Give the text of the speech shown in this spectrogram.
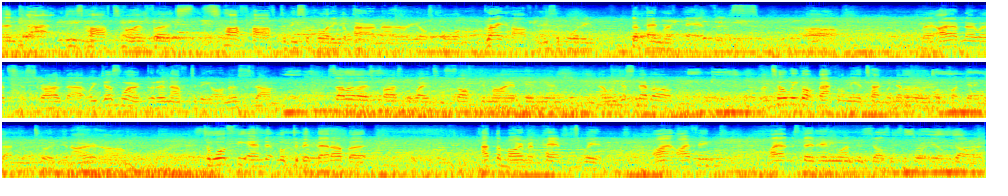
And that is half time, folks. Tough half to be supporting the Parramatta Eels for. Great half to be supporting the Penrith Panthers. Oh, mate, I have no words to describe that. We just weren't good enough, to be honest. Um, some of those tries were way too soft, in my opinion, and we just never, until we got back on the attack, we never really looked like getting back into it, you know? Um, towards the end, it looked a bit better, but at the moment, Panthers win. I, I think I understand anyone who doesn't support Eels going,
